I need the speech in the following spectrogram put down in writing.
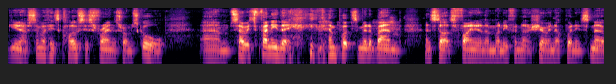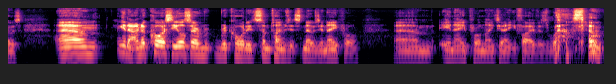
you know some of his closest friends from school. Um, so it's funny that he then puts them in a band and starts fining them money for not showing up when it snows. Um, you know, and of course he also recorded "Sometimes It Snows in April" um, in April 1985 as well. So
